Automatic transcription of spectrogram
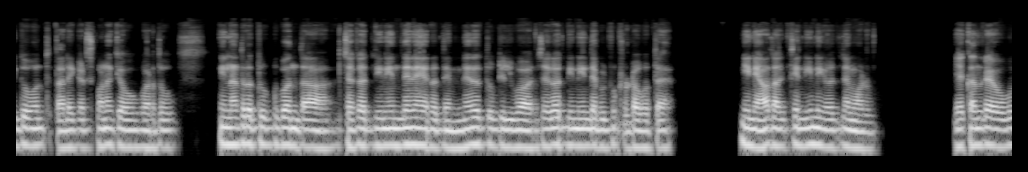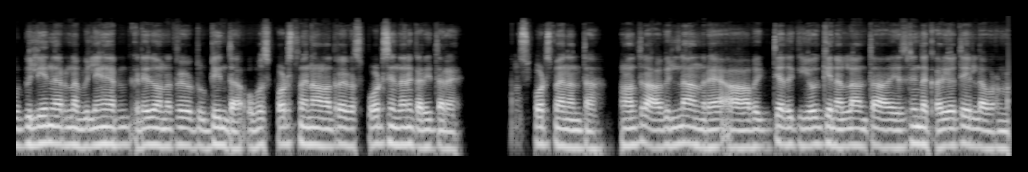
ಇದು ಅಂತ ತಲೆ ಕೆಡ್ಸ್ಕೊಳಕ್ಕೆ ಹೋಗ್ಬಾರ್ದು. ನಿನ್ನ ಹತ್ರ ದುಡ್ಡು ಬಂದ ಜಗತ್ ನಿನ್ ಇರುತ್ತೆ. ನಿನ್ನ ದುಡ್ಡು ಇಲ್ವಾ? ಜಗತ್ ನಿನ್ ಹಿಂದೆ ಬಿಟ್ಬಿಟ್ಟು ಹೊರಟೋಗುತ್ತೆ. ನೀನ್ ಯಾವ್ದಾಗ್ತೀಯ ನೀನು ಯೋಚನೆ ಮಾಡು. ಯಾಕಂದ್ರೆ ಒಬ್ಬ ಬಿಲಿಯನರ್ನ ಬಿಲಿಯನರ್ ಕರೆಯೋದು ಅವನತ್ರ ಇರೋ ದುಡ್ಡಿಂದ, ಒಬ್ಬ ಸ್ಪೋರ್ಟ್ಸ್ ಮ್ಯಾನ್ ಅವನ ಹತ್ರ ಇರೋ ಸ್ಪೋರ್ಟ್ಸ್ ಇಂದಾನೆ ಕರೀತಾರೆ. ಸ್ಪೋರ್ಟ್ಸ್ ಮ್ಯಾನ್ ಅಂತ. ಅವ್ರ ಹತ್ರ ಅವಿಲ್ಲ ಅಂದ್ರೆ ಆ ವ್ಯಕ್ತಿ ಅದಕ್ಕೆ ಯೋಗ್ಯನಲ್ಲ ಅಂತ ಹೆಸರಿಂದ ಕರೆಯೋದೇ ಇಲ್ಲ ಅವ್ರನ್ನ.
